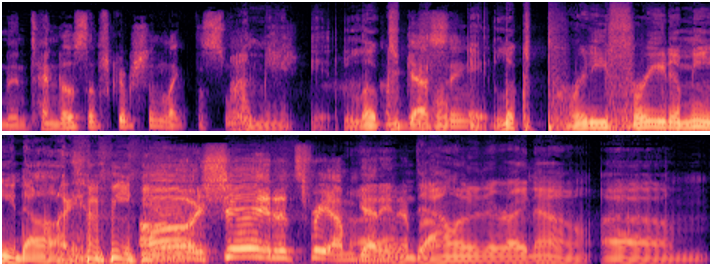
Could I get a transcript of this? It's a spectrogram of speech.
Nintendo subscription, like the Switch. I mean, it looks. I'm guessing- it looks pretty free to me, dog. I mean, oh shit, it's free. I'm getting I'm it, bro. downloading it right now. Um,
